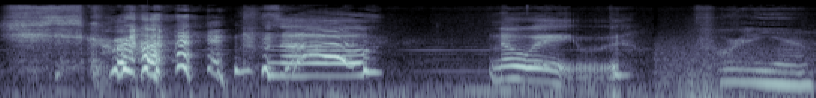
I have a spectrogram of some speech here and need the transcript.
Jesus Christ. no! No way. 4 a.m.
